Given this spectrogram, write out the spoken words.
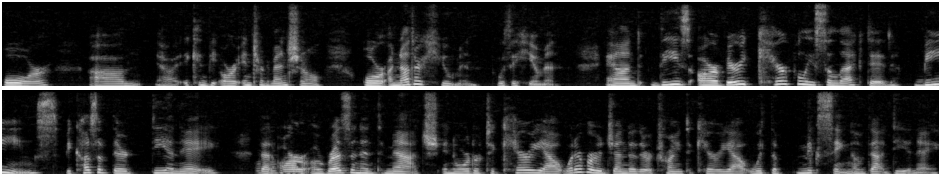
or um, uh, it can be or interdimensional or another human with a human and these are very carefully selected beings because of their DNA that mm-hmm. are a resonant match in order to carry out whatever agenda they're trying to carry out with the mixing of that DNA.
